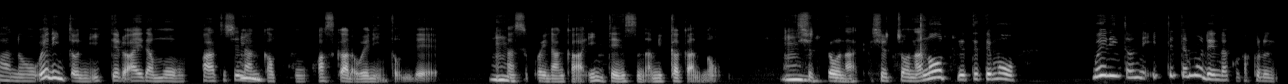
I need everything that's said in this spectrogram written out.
あのウェリントンに行ってる間もあ私なんかも明日からウェリントンで、うんあすごいなんかインテンスな3日間のうん出張な、出張なのって言っててもウェリントンに行ってても連絡が来るん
